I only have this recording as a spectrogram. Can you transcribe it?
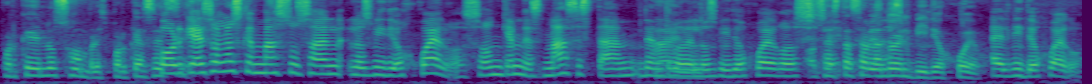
por qué los hombres? ¿Por qué haces Porque son los que más usan los videojuegos, son quienes más están dentro Ay, de los videojuegos. O sea, estás eh, hablando de del videojuego. el videojuego.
